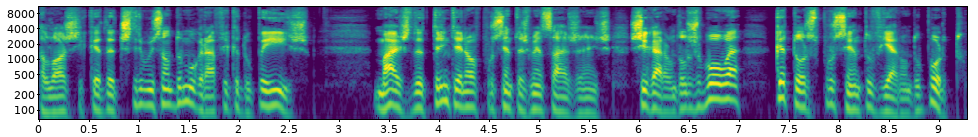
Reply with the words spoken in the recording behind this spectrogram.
a lógica da distribuição demográfica do país. Mais de 39% das mensagens chegaram de Lisboa, 14% vieram do Porto.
